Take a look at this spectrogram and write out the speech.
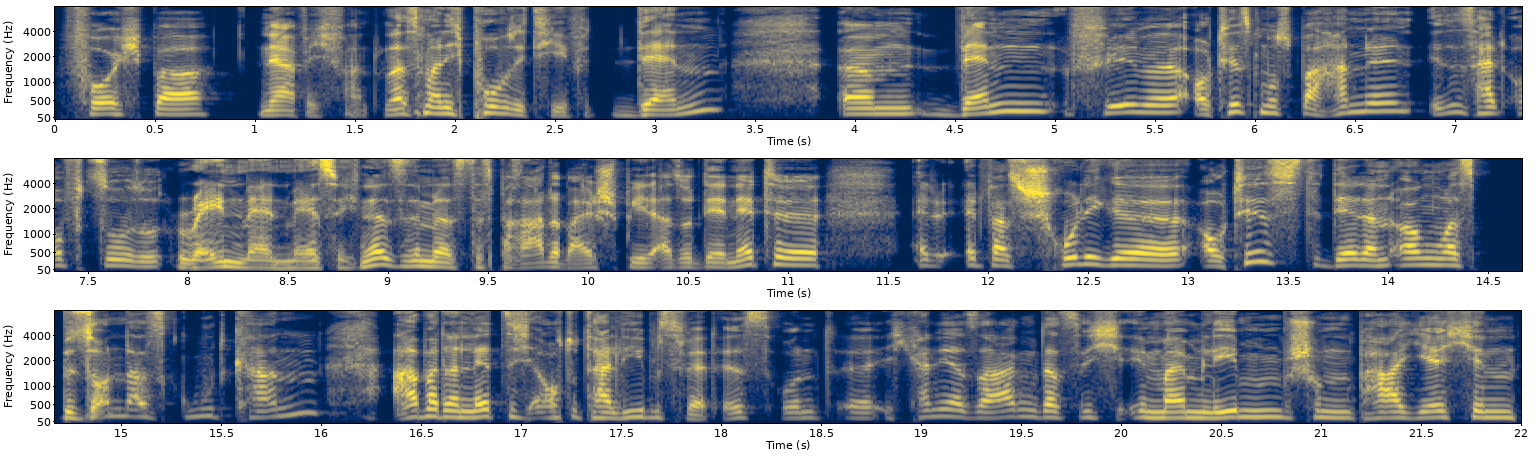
furchtbar nervig fand. Und das meine ich positiv. Denn ähm, wenn Filme Autismus behandeln, ist es halt oft so, so Rainman-mäßig. Ne? Das ist immer das, das Paradebeispiel. Also der nette, etwas schrullige Autist, der dann irgendwas besonders gut kann, aber dann letztlich auch total liebenswert ist. Und äh, ich kann ja sagen, dass ich in meinem Leben schon ein paar Jährchen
